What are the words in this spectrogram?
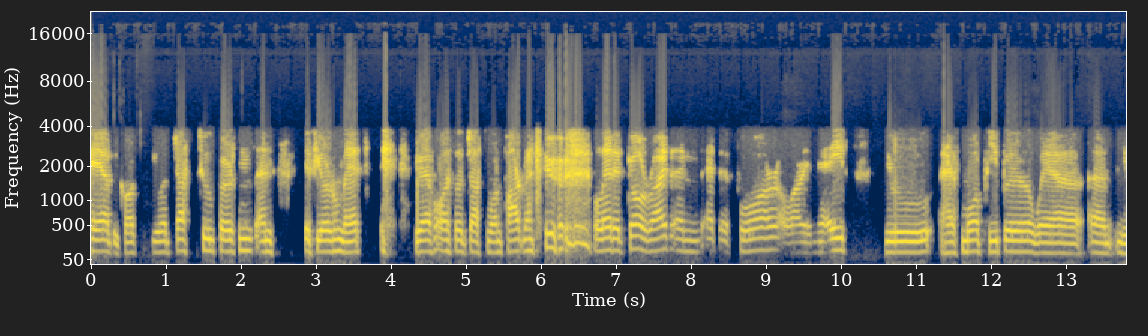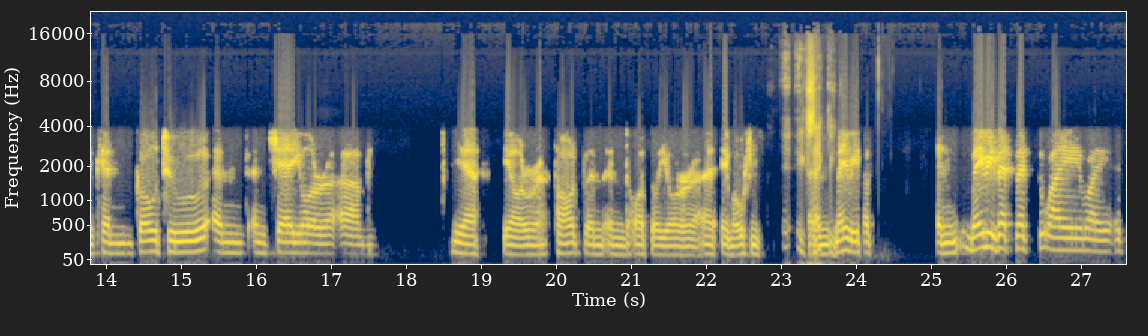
pair because you are just two persons and if you're mad, you have also just one partner to let it go, right? And at a four or in the eight, you have more people where um, you can go to and and share your um, yeah your thoughts and and also your uh, emotions. Exactly. And maybe that and maybe that's that's why why it's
